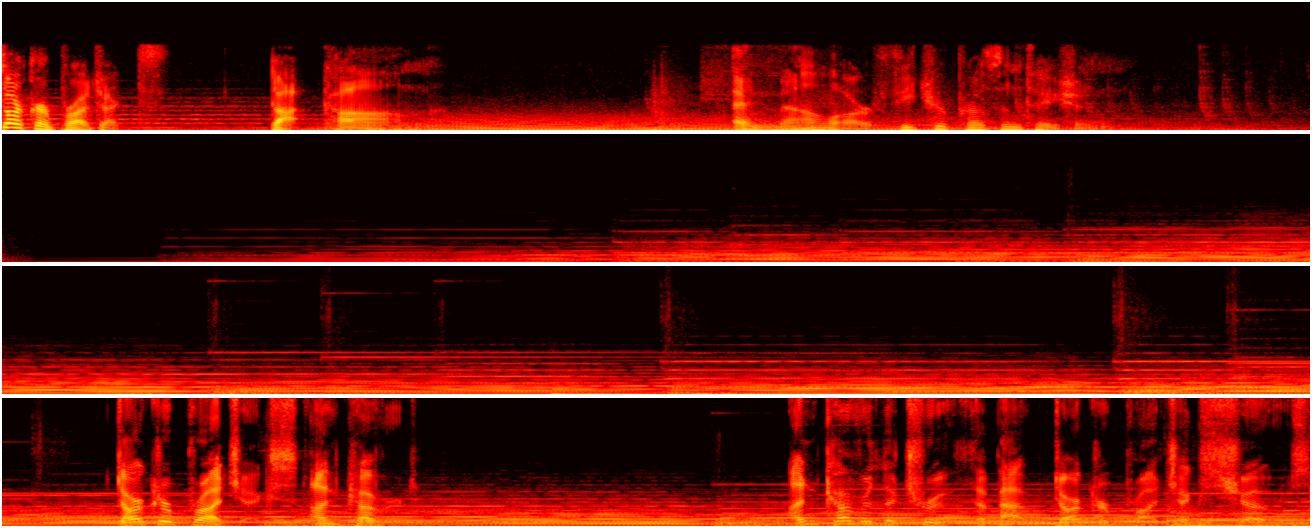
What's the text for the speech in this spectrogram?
darkerprojects.com. And now our feature presentation. Darker Projects Uncovered. Uncover the truth about Darker Projects shows.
